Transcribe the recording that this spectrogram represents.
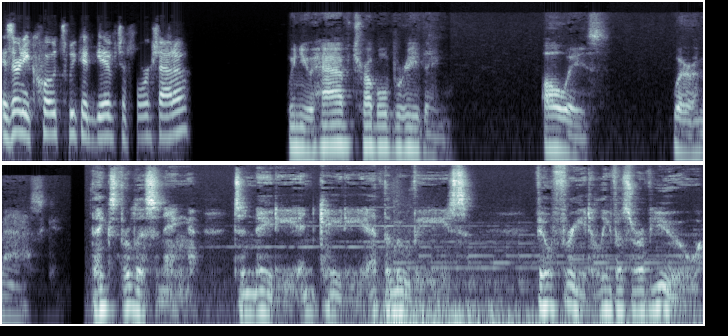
is there any quotes we could give to foreshadow? When you have trouble breathing, always wear a mask. Thanks for listening to Natey and Katy at the movies. Feel free to leave us a review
